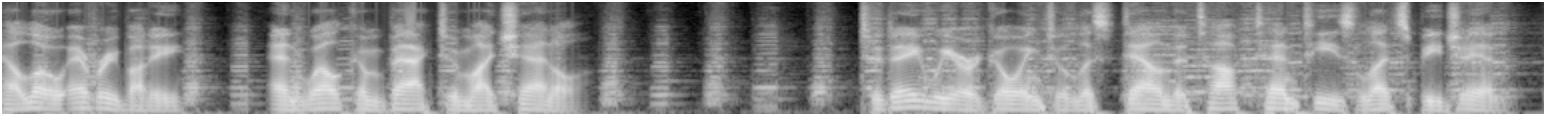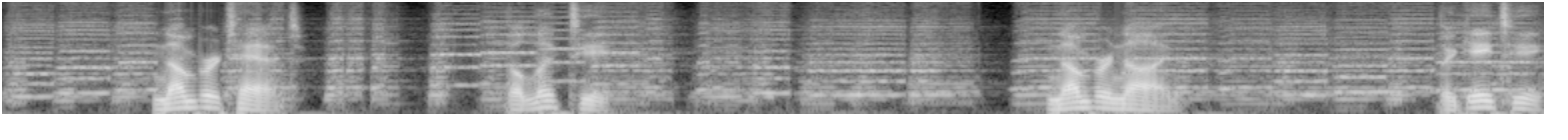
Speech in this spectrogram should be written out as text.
Hello everybody, and welcome back to my channel. Today we are going to list down the top 10 teas let's begin. Number 10. The Lit Tea. Number 9. The Gay Tea.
